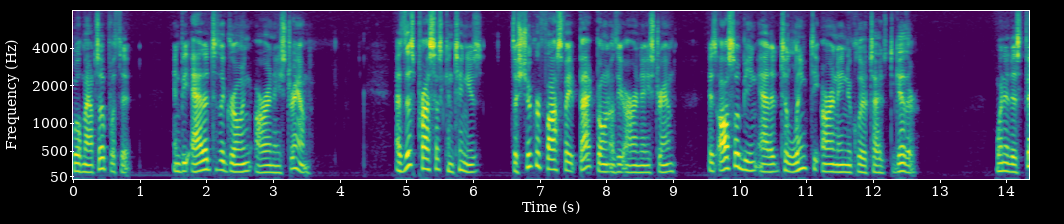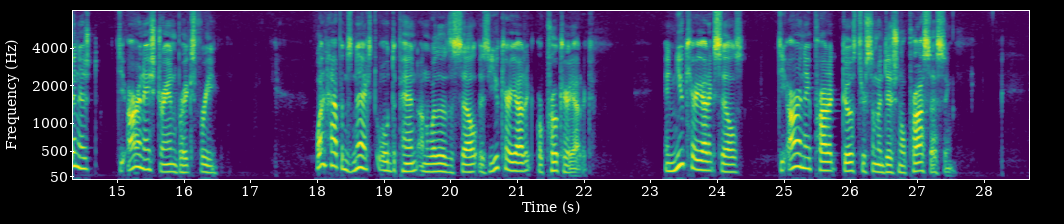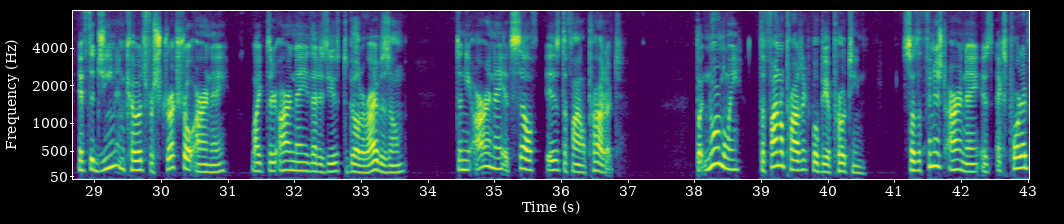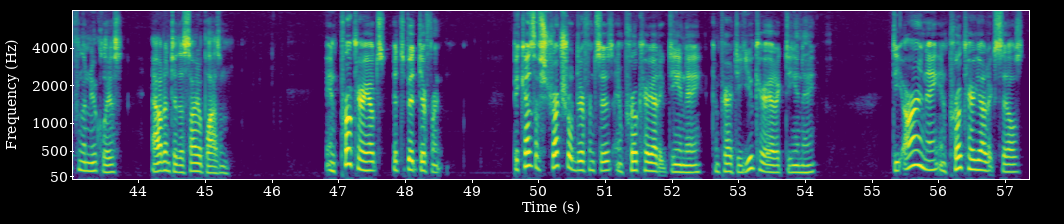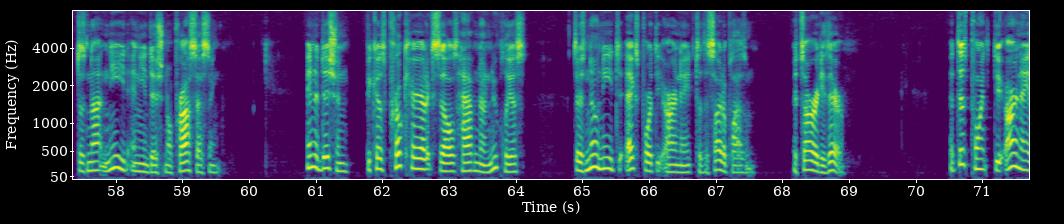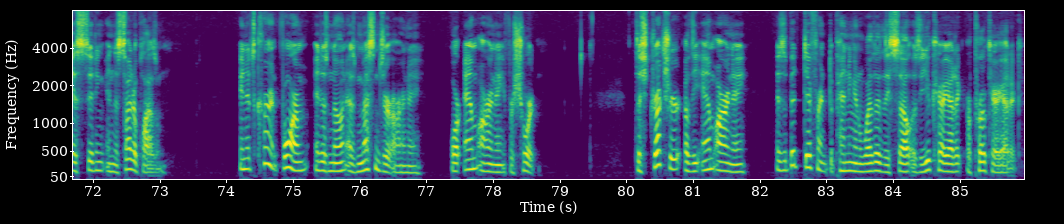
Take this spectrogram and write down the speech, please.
will match up with it and be added to the growing RNA strand. As this process continues, the sugar phosphate backbone of the RNA strand is also being added to link the RNA nucleotides together. When it is finished, the RNA strand breaks free. What happens next will depend on whether the cell is eukaryotic or prokaryotic. In eukaryotic cells, the RNA product goes through some additional processing. If the gene encodes for structural RNA, like the RNA that is used to build a ribosome, then the RNA itself is the final product. But normally, the final product will be a protein, so the finished RNA is exported from the nucleus out into the cytoplasm. In prokaryotes, it's a bit different. Because of structural differences in prokaryotic DNA compared to eukaryotic DNA, the RNA in prokaryotic cells does not need any additional processing. In addition, because prokaryotic cells have no nucleus, there's no need to export the RNA to the cytoplasm. It's already there. At this point, the RNA is sitting in the cytoplasm. In its current form, it is known as messenger RNA, or mRNA for short. The structure of the mRNA is a bit different depending on whether the cell is eukaryotic or prokaryotic.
